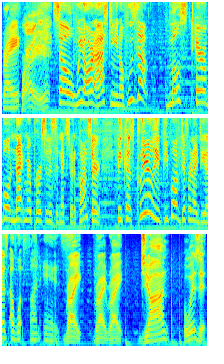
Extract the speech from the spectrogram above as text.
right? Right. So we are asking, you know, who's that most terrible nightmare person to sit next to at a concert? Because clearly people have different ideas of what fun is. Right, right, right. John, who is it?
